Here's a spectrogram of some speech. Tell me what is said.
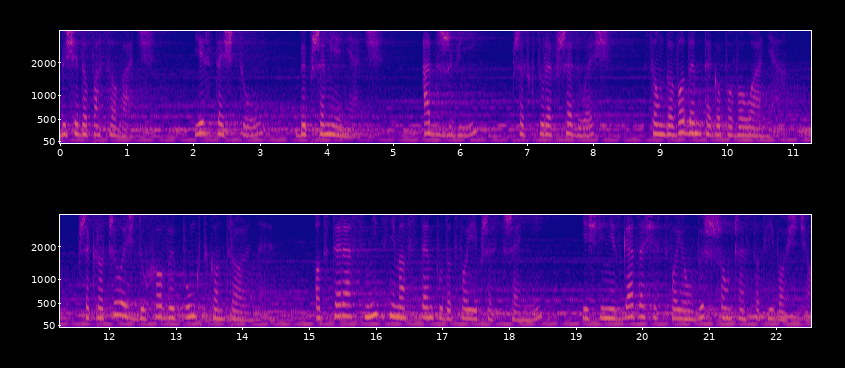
by się dopasować. Jesteś tu, by przemieniać. A drzwi, przez które wszedłeś, są dowodem tego powołania. Przekroczyłeś duchowy punkt kontrolny. Od teraz nic nie ma wstępu do Twojej przestrzeni, jeśli nie zgadza się z Twoją wyższą częstotliwością.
